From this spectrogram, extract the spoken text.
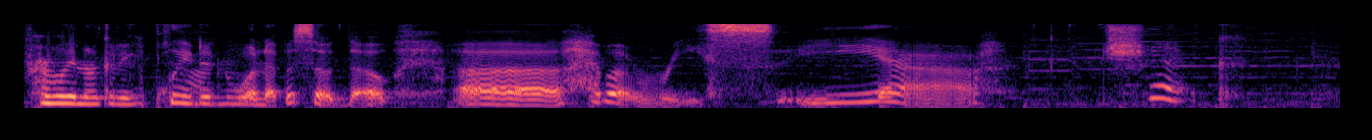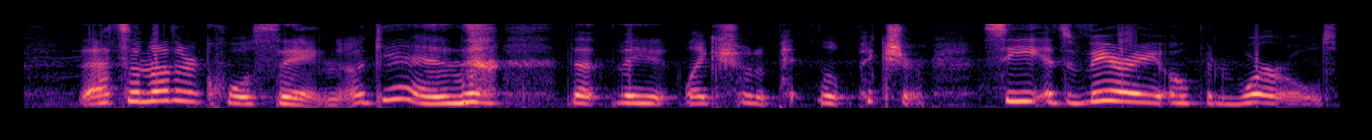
Probably not going to complete it in one episode though. Uh, how about Reese? Yeah. Check. That's another cool thing. Again, that they like showed a pi- little picture. See, it's very open world.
